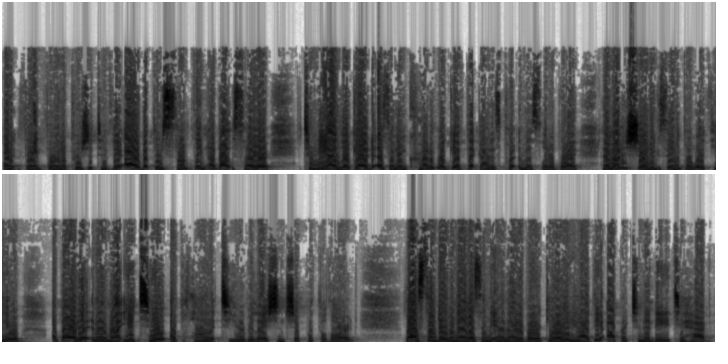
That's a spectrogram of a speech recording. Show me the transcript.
aren't thankful and appreciative, they are, but there's something about Sawyer. To me, I look at it as an incredible gift that God has put in this little boy. And I want to share an example with you about it, and I want you to apply it to your relationship with the Lord. Last Sunday when I was in Ann Arbor, Gary had the opportunity to have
